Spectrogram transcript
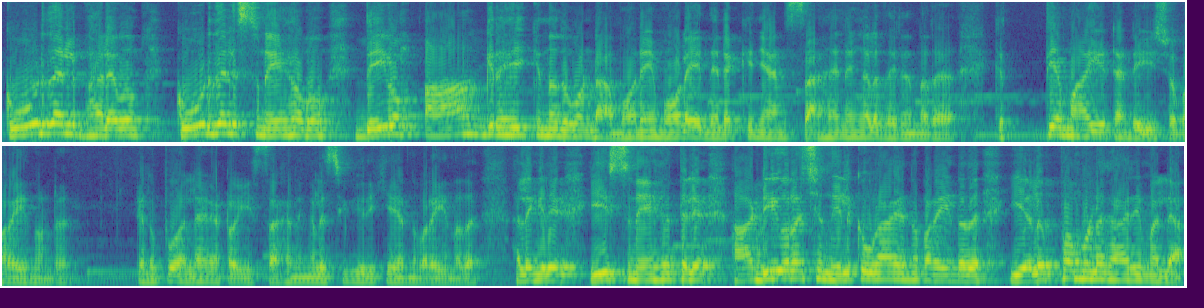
കൂടുതൽ ഫലവും കൂടുതൽ സ്നേഹവും ദൈവം ആഗ്രഹിക്കുന്നത് കൊണ്ടാണ് മോനെ മോളെ നിനക്ക് ഞാൻ സഹനങ്ങൾ തരുന്നത് കൃത്യമായിട്ട് എന്റെ ഈശോ പറയുന്നുണ്ട്. എളുപ്പമല്ല കേട്ടോ ഈ സഹനങ്ങൾ സ്വീകരിക്കുക എന്ന് പറയുന്നത്. അല്ലെങ്കിൽ ഈ സ്നേഹത്തിൽ അടിയുറച്ച് നിൽക്കുക എന്ന് പറയുന്നത് എളുപ്പമുള്ള കാര്യമല്ല.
